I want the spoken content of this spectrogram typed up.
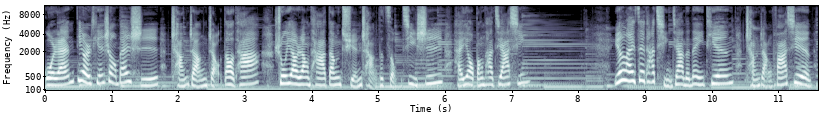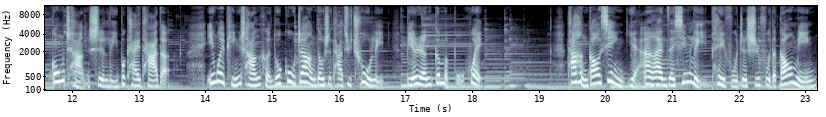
果然，第二天上班时，厂长找到他说要让他当全厂的总技师，还要帮他加薪。原来，在他请假的那一天，厂长发现工厂是离不开他的，因为平常很多故障都是他去处理，别人根本不会。他很高兴，也暗暗在心里佩服这师傅的高明。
